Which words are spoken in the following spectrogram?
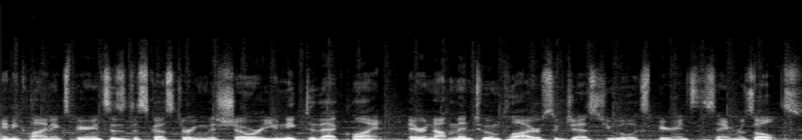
Any client experiences discussed during this show are unique to that client. They are not meant to imply or suggest you will experience the same results.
